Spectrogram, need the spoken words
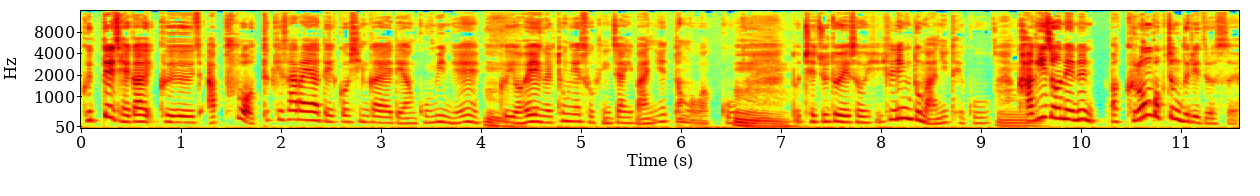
그때 제가 그 앞으로 어떻게 살아야 될 것인가에 대한 고민을 음. 그 여행을 통해서 굉장히 많이 했던 것 같고 음. 또 제주도에서 힐링도 많이 되고 음. 가기 전에는 막 그런 걱정들이 들었어요.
